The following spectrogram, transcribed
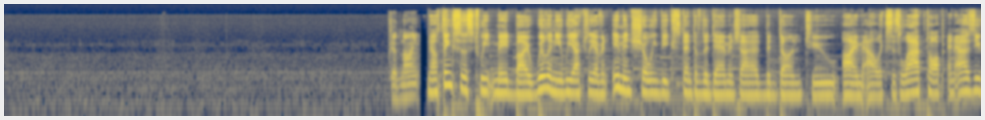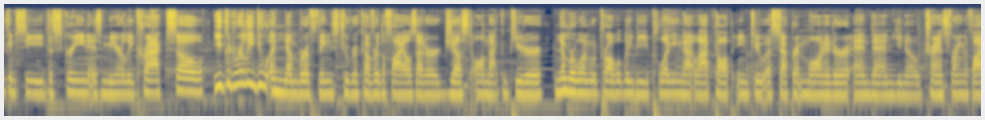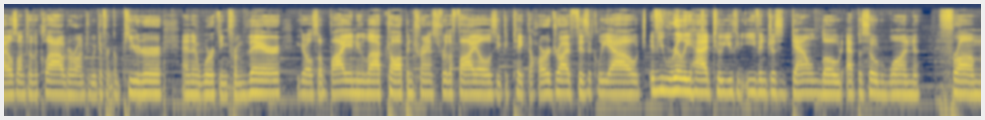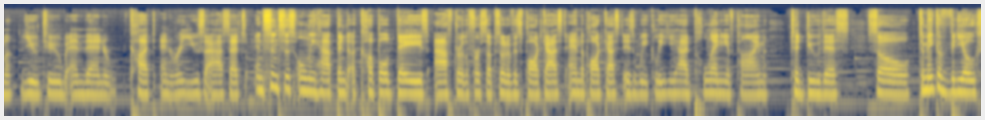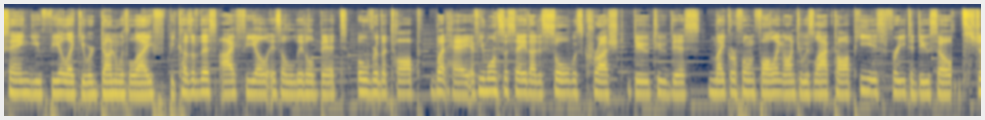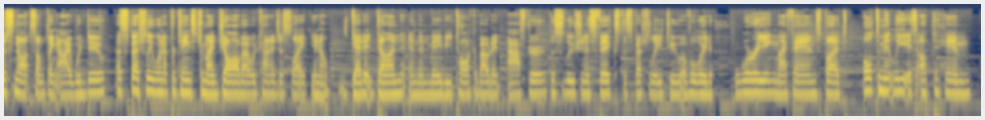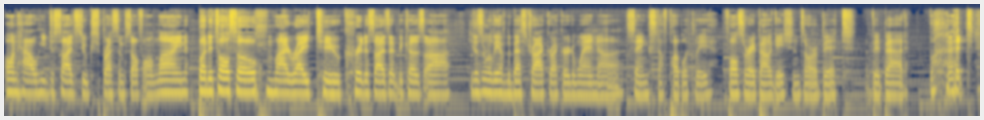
Good night. Now, thanks to this tweet made by Willany, we actually have an image showing the extent of the damage that had been done to I'm Alex's laptop, and as you can see, the screen is merely cracked, so you could really do a number of things to recover the files that are just on that computer. Number one would probably be plugging that laptop into a separate monitor and then, you know, transferring the files onto the cloud or onto a different computer and then working from there. You could also buy a new laptop and transfer transfer the files, you could take the hard drive physically out. If you really had to, you could even just download episode 1 from YouTube and then cut and reuse the assets. And since this only happened a couple days after the first episode of his podcast, and the podcast is weekly, he had plenty of time to do this. So, to make a video saying you feel like you were done with life because of this, I feel is a little bit over the top. But hey, if he wants to say that his soul was crushed due to this microphone falling onto his laptop, he is free to do so. It's just not something I would do, especially when it pertains to my job. I would kind of just like, you know, get it done and then maybe talk about it after the solution is fixed, especially to avoid worrying my fans. But Ultimately, it's up to him on how he decides to express himself online, but it's also my right to criticize it because uh, he doesn't really have the best track record when uh, saying stuff publicly. False rape allegations are a bit, a bit bad. But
